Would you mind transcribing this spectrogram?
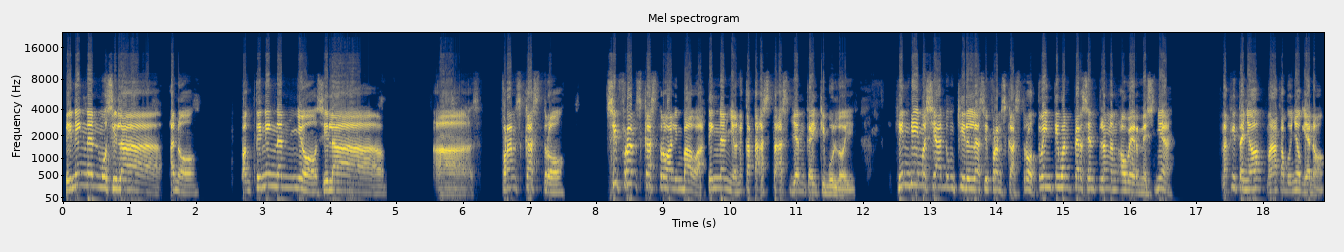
tiningnan mo sila, ano, pag tiningnan nyo sila ah, Franz Castro, si Franz Castro halimbawa, tingnan nyo, nakataas-taas dyan kay Kibuloy, hindi masyadong kilala si Franz Castro. 21% lang ang awareness niya. Nakita nyo, mga kabunyog, yan o.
